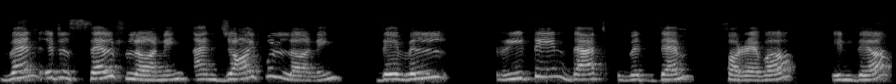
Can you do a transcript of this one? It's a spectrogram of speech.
when it is self-learning and joyful learning, they will retain that with them forever in their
